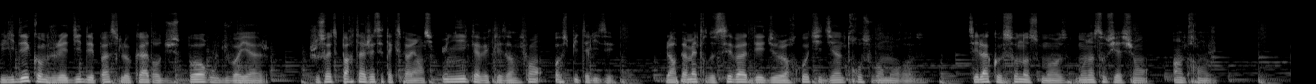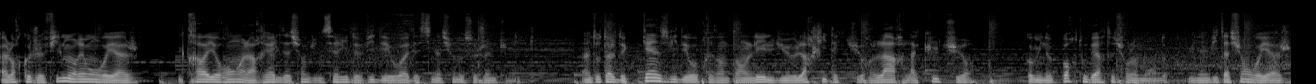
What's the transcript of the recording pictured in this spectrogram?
L'idée, comme je l'ai dit, dépasse le cadre du sport ou du voyage. Je souhaite partager cette expérience unique avec les enfants hospitalisés, leur permettre de s'évader de leur quotidien trop souvent morose. C'est là que Sonosmose, mon association, entre en jeu. Alors que je filmerai mon voyage, ils travailleront à la réalisation d'une série de vidéos à destination de ce jeune public. Un total de 15 vidéos présentant les lieux, l'architecture, l'art, la culture, comme une porte ouverte sur le monde, une invitation au voyage,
